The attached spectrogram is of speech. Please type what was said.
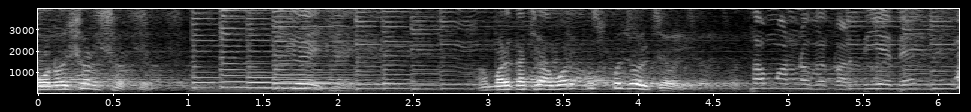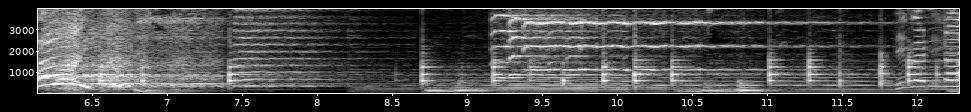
মনসার সাথে কি হয়েছে? আমার কাছে আবার পুষ্প জল চাই সামান্য ব্যাপার দিয়ে দেন। দিবেন না।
